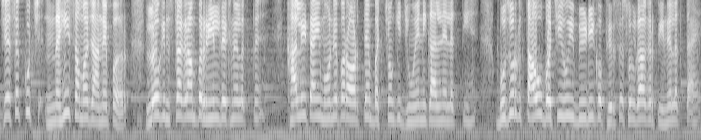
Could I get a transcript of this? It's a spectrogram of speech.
जैसे कुछ नहीं समझ आने पर लोग इंस्टाग्राम पर रील देखने लगते हैं। खाली टाइम होने पर औरतें बच्चों की जुएँ निकालने लगती हैं। बुज़ुर्ग ताऊ बची हुई बीड़ी को फिर से सुलगा कर पीने लगता है।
